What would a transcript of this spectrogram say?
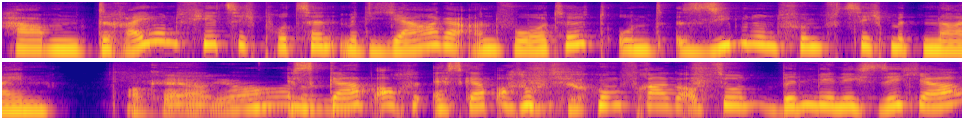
Haben 43 Prozent mit Ja geantwortet und 57 mit Nein. Okay, ja. Es gab auch, es gab auch noch die Umfrageoption, bin mir nicht sicher.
